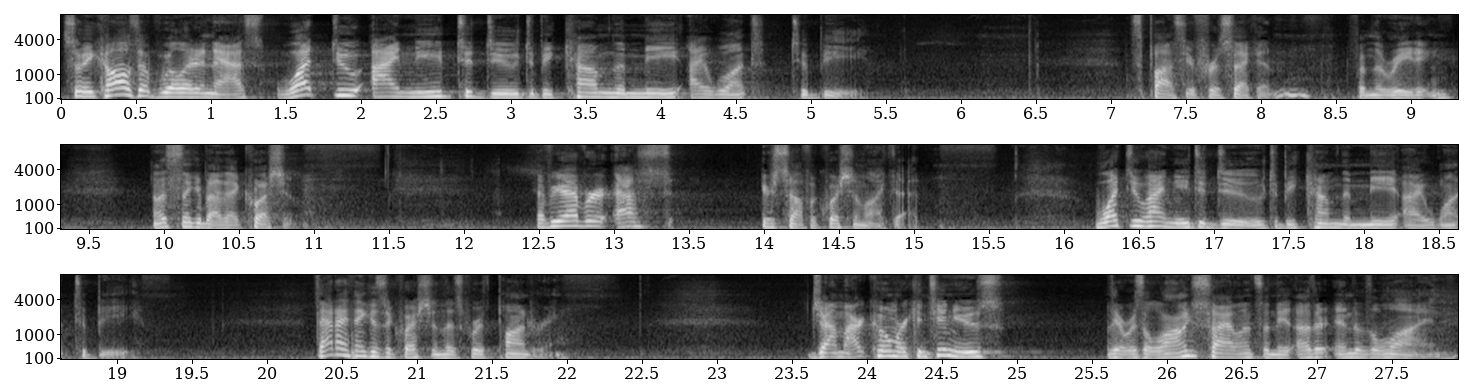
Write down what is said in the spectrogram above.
So he calls up Willard and asks, What do I need to do to become the me I want to be? Let's pause here for a second from the reading. Now let's think about that question. Have you ever asked yourself a question like that? What do I need to do to become the me I want to be? That, I think, is a question that's worth pondering. John Mark Comer continues There was a long silence on the other end of the line.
